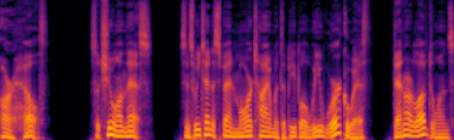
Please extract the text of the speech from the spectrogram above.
our health. So chew on this. Since we tend to spend more time with the people we work with than our loved ones,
